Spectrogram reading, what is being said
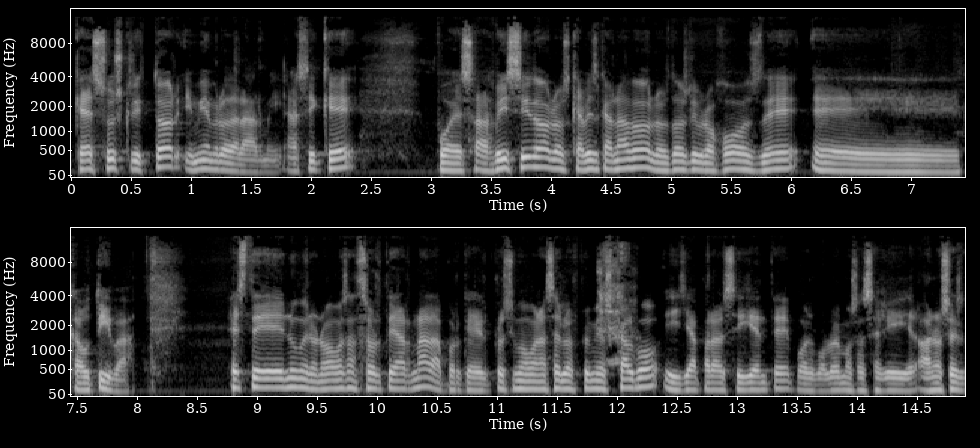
que es suscriptor y miembro del Army. Así que, pues habéis sido los que habéis ganado los dos librojuegos de eh, Cautiva. Este número no vamos a sortear nada porque el próximo van a ser los premios Calvo y ya para el siguiente pues volvemos a seguir. A no ser,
